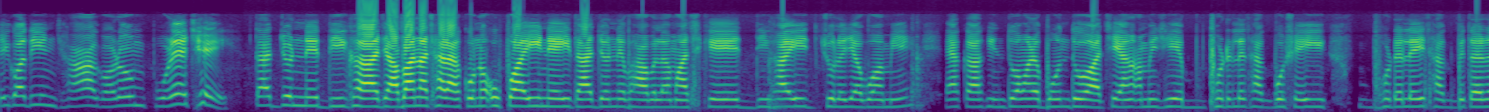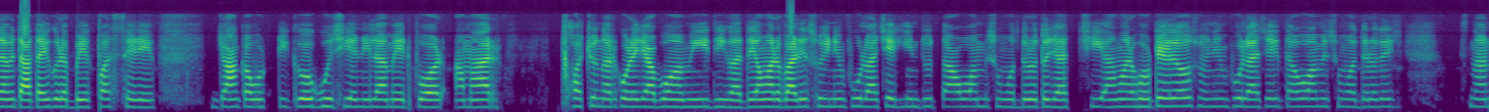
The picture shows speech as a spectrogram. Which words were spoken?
এই কদিন যা গরম পড়েছে, তার জন্যে দীঘা যাবা না ছাড়া কোনো উপায়ই নেই। তার জন্যে ভাবলাম আজকে দীঘায় চলে যাব আমি, একা কিন্তু আমার বন্ধু আছে আমি যে হোটেলে থাকব সেই হোটেলেই থাকবে। তাহলে আমি তাড়াতাড়ি করে ব্রেকফাস্ট সেরে জামা কাপড়টিকেও গুছিয়ে নিলাম। এরপর আমার ফরচুনার করে যাব আমি দীঘাতে। আমার বাড়ির সুইমিং পুল আছে কিন্তু তাও আমি সমুদ্রতে যাচ্ছি। আমার হোটেলেও সুইমিং পুল আছে, তাও আমি সমুদ্রতে স্নান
